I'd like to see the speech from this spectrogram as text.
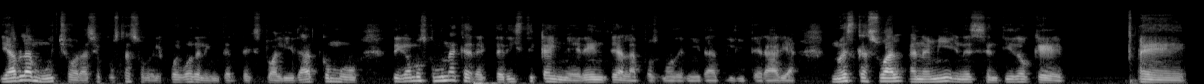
y habla mucho Horacio Costa sobre el juego de la intertextualidad como, digamos, como una característica inherente a la posmodernidad literaria. No es casual, Anami, en ese sentido que eh,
